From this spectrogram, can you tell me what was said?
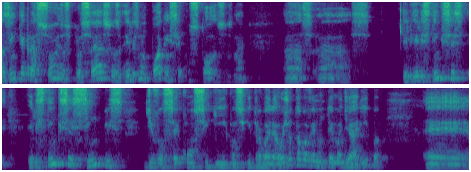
as integrações, os processos, eles não podem ser custosos, né? As, as, eles, têm que ser, eles têm que ser simples de você conseguir conseguir trabalhar. Hoje eu estava vendo um tema de Ariba, é,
